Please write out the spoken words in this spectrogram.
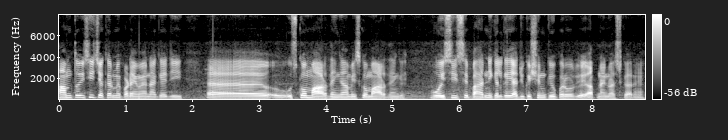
हम तो इसी चक्कर में पड़े हुए हैं ना कि जी आ, उसको मार देंगे हम इसको मार देंगे। वो इसी से बाहर निकल के एजुकेशन के ऊपर अपना इन्वेस्ट कर रहे हैं।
